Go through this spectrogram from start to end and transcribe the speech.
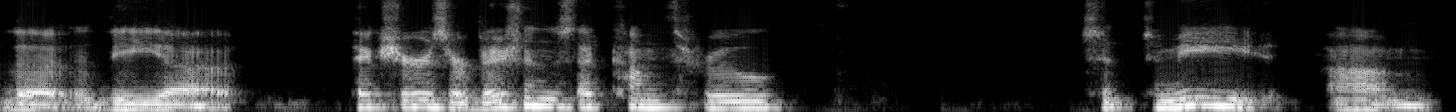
the the uh, pictures or visions that come through. To, to me, um,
